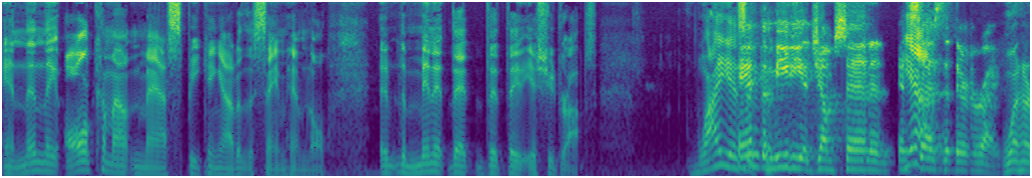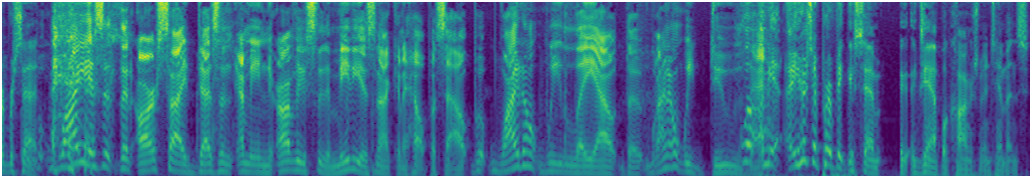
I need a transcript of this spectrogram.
and then they all come out in mass speaking out of the same hymnal uh, the minute that, that the issue drops. Why is and it the that, media jumps in and, and Yeah. says that they're right? 100%. why is it that our side doesn't? I mean, obviously the media is not going to help us out, but why don't we lay out the? Why don't we do the Well, that? I mean, here's a perfect exam- example, Congressman Timmons.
